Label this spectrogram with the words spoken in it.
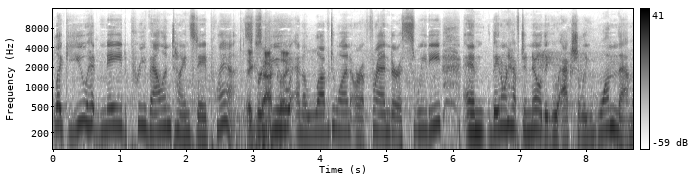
like you had made pre-Valentine's Day plans Exactly. for you and a loved one or a friend or a sweetie and they don't have to know that you actually won them.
